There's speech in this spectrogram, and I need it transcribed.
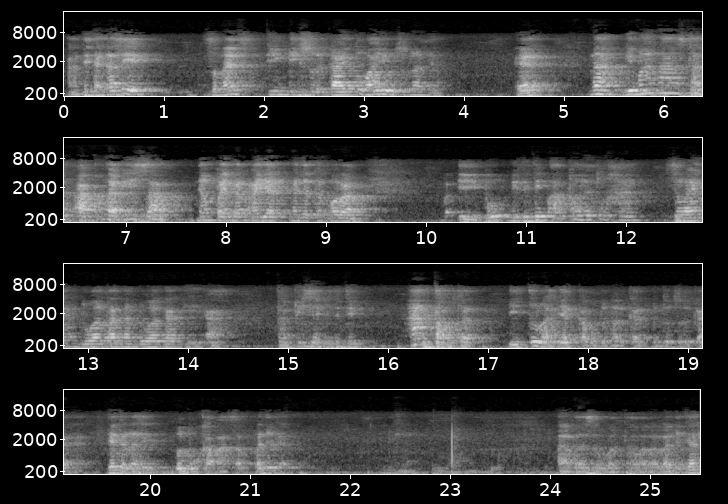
Nanti tak kasih. Sebenarnya tinggi sedekah itu wahyu sebenarnya. Ya. Nah, gimana Ustaz? Aku nggak bisa menyampaikan ayat ngajarkan orang. Ibu dititip apa oleh Tuhan? Selain dua tangan dua kaki. Ah, tapi saya dititip harta Ustaz. Itulah yang kamu benarkan bentuk sedekahnya. Dia kasih berbuka masa. Lanjutkan. Apa sobat tawala? Lanjutkan.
